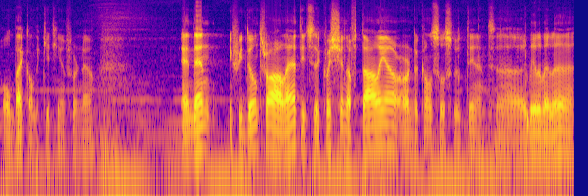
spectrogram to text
hold back on the Kytheon for now And then if we don't draw a land, it's the question of Thalia or the Consul's Lieutenant. Uh, blah, blah, blah.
